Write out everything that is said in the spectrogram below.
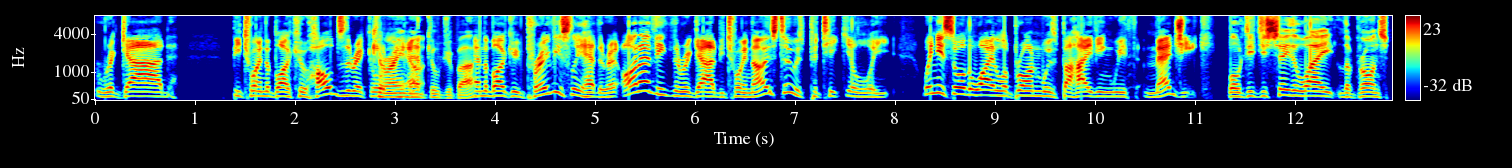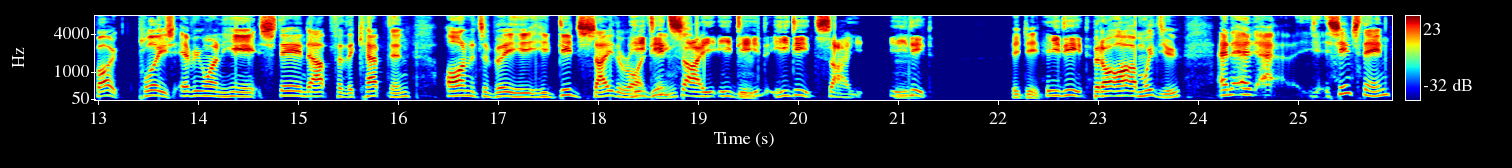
regard between the bloke who holds the record Kareem Abdul-Jabbar. and the bloke who previously had the record, I don't think the regard between those two was particularly. When you saw the way LeBron was behaving with Magic, Well, did you see the way LeBron spoke? Please, everyone here, stand up for the captain. Honoured to be here. He did say the right thing. he did things. say, he did, he did say, he did. He did. He did. But I, I'm with you. And, and uh, since then,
